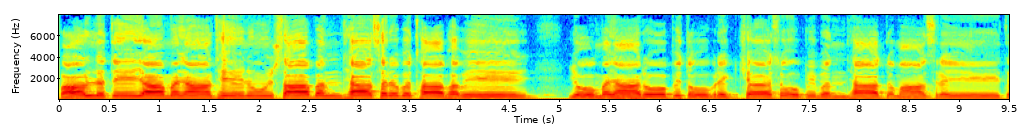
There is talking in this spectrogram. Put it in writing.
पाल्यते या मया धेनु, सा बन्ध्या सर्वथा भवे यो मया रोपितो वृक्ष, सोऽपि बन्ध्या त्वमाश्रयेत्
